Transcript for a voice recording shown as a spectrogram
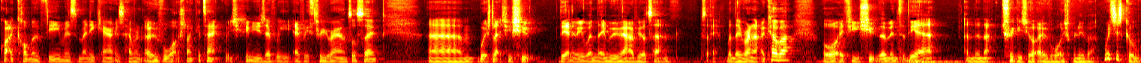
Quite a common theme is many characters have an Overwatch-like attack, which you can use every every three rounds or so, um, which lets you shoot the enemy when they move out of your turn. So when they run out of cover, or if you shoot them into the air, and then that triggers your Overwatch maneuver, which is cool.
